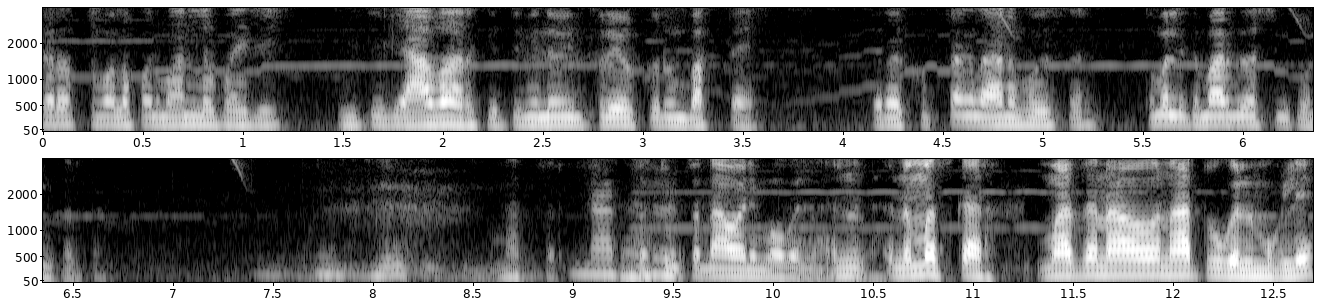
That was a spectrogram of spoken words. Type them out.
खरंच तुम्हाला पण मानलं पाहिजे. तुमचे जे आभार की तुम्ही नवीन प्रयोग करून बघताय. तर खूप चांगला अनुभव आहे सर. तुम्हाला इथं मार्गदर्शन कोण करतं? नाथ सर. तुमचं नाव आणि मोबाईल न- नमस्कार. माझं नाव नाथ उगल मुगले.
